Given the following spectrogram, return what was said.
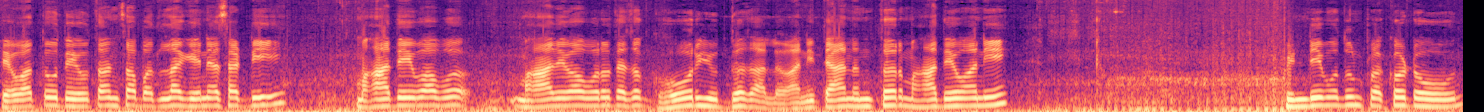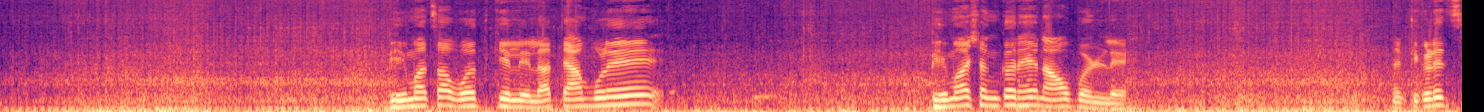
तेव्हा तो देवतांचा बदला घेण्यासाठी महादेवा व महादेवावर त्याचं घोर युद्ध झालं आणि त्यानंतर महादेवाने पिंडीमधून प्रकट होऊन भीमाचा वध केलेला. त्यामुळे भीमाशंकर हे नाव पडले. तिकडेच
